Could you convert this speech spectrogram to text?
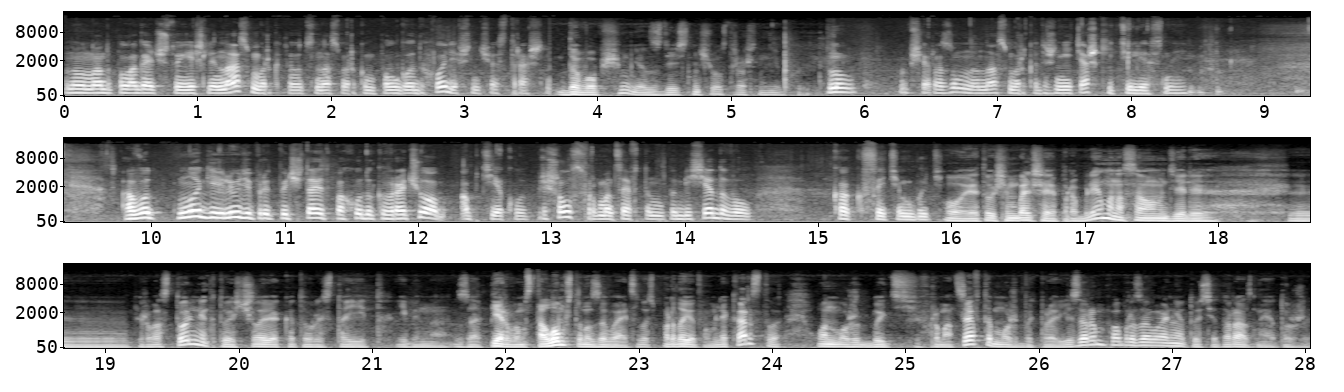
Ну, надо полагать, что если насморк, то вот с насморком полгода ходишь, ничего страшного. Да, в общем, нет, здесь ничего страшного не будет. Ну, вообще разумно, насморк, это же не тяжкие телесные. А вот многие люди предпочитают по ходу к врачу аптеку. Пришел с фармацевтом, побеседовал. Как с этим быть? Ой, это очень большая проблема на самом деле. Э, первостольник, то есть человек, который стоит именно за первым столом, что называется, то есть продает вам лекарства, он может быть фармацевтом, может быть провизором по образованию, то есть это разные тоже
